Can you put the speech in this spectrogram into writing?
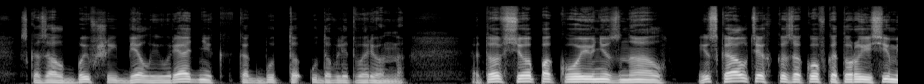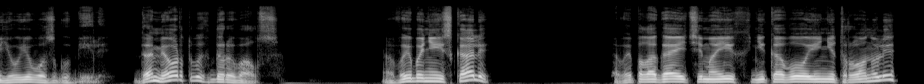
— сказал бывший белый урядник, как будто удовлетворенно. «А то все покою не знал. Искал тех казаков, которые семью его сгубили. До мертвых дорывался». Вы бы не искали? Вы полагаете, моих никого и не тронули?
